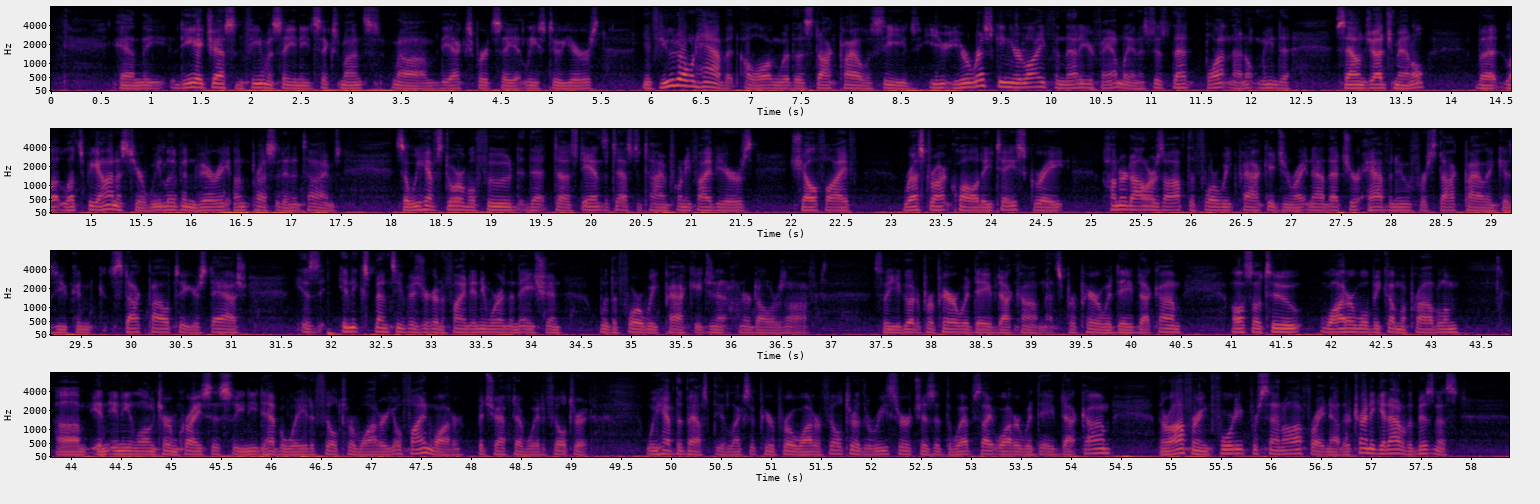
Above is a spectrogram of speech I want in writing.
and the DHS and FEMA say you need six months. Um, the experts say at least two years. If you don't have it, along with a stockpile of seeds, you're, you're risking your life and that of your family. And it's just that blunt. And I don't mean to sound judgmental, but let, us be honest here. We live in very unprecedented times. So we have storable food that uh, stands the test of time 25 years, shelf life, restaurant quality, tastes great $100 off the four week package, and right now that's your avenue for stockpiling because you can stockpile to your stash as inexpensive as you're going to find anywhere in the nation with a four week package and at $100 off. So you go to preparewithdave.com. That's preparewithdave.com. Also, too, water will become a problem um, in any long term crisis, so you need to have a way to filter water. You'll find water, but you have to have a way to filter it. We have the best, the Alexapure Pro water filter. The research is at the website waterwithdave.com. They're offering 40% off right now. They're trying to get out of the business.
